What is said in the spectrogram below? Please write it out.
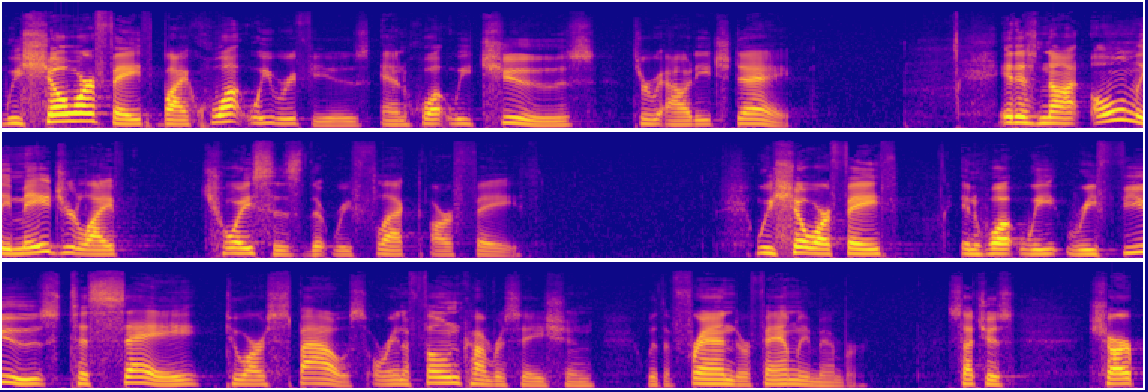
We show our faith by what we refuse and what we choose throughout each day. It is not only major life choices that reflect our faith. We show our faith in what we refuse to say to our spouse or in a phone conversation with a friend or family member, such as sharp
